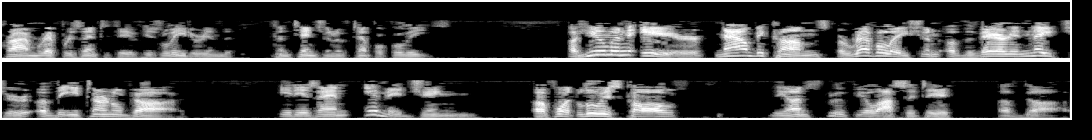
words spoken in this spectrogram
prime representative, his leader in the contingent of temple police. A human ear now becomes a revelation of the very nature of the eternal God. It is an imaging of what Lewis calls the unscrupulosity of God,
